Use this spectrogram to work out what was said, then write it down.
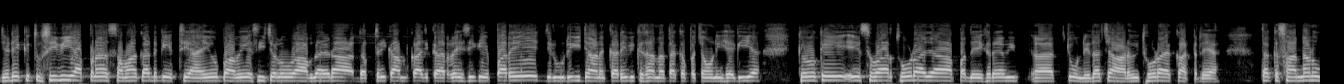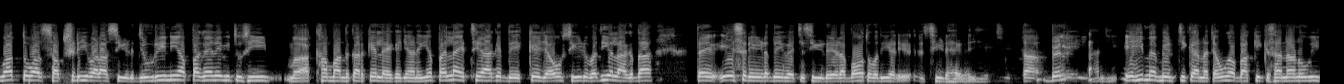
ਜਿਹੜੇ ਕਿ ਤੁਸੀਂ ਵੀ ਆਪਣਾ ਸਮਾਂ ਕੱਢ ਕੇ ਇੱਥੇ ਆਏ ਹੋ ਭਾਵੇਂ ਅਸੀਂ ਚਲੋ ਆਪਦਾ ਜਿਹੜਾ ਦਫ਼ਤਰੀ ਕੰਮਕਾਜ ਕਰ ਰਹੇ ਸੀਗੇ ਪਰ ਇਹ ਜ਼ਰੂਰੀ ਜਾਣਕਾਰੀ ਵੀ ਕਿਸਾਨਾਂ ਤੱਕ ਪਹੁੰਚਾਉਣੀ ਹੈਗੀ ਆ ਕਿਉਂਕਿ ਇਸ ਵਾਰ ਥੋੜਾ ਜਿਹਾ ਆਪਾਂ ਦੇਖ ਰਹੇ ਹਾਂ ਵੀ ਅ, ਝੋਨੇ ਦਾ ਝਾੜ ਵੀ ਥੋੜਾ ਜਿਹਾ ਘਟ ਰਿਹਾ ਤਾਂ ਕਿਸਾਨਾਂ ਨੂੰ ਵੱਧ ਤੋਂ ਵੱਧ ਸਬਸਿਡੀ ਵਾਲਾ ਸੀਡ ਜ਼ਰੂਰੀ ਨਹੀਂ ਆਪਾਂ ਕਹਿੰਦੇ ਵੀ ਤੁਸੀਂ ਮ, ਅੱਖਾਂ ਬੰਦ ਕਰਕੇ ਲੈ ਕੇ ਜਾਣੀ ਆ ਪਹਿਲਾਂ ਇੱਥੇ ਆ ਕੇ ਦੇਖ ਕੇ ਜਾਓ ਸੀਡ ਵਧੀਆ ਲੱਗਦਾ ਤੇ ਇਸ ਰੇਟ ਦੇ ਵਿੱਚ ਸੀਡ ਜਿਹੜਾ ਬਹੁਤ ਵਧੀਆ ਸੀਡ ਹੈਗਾ ਜੀ। ਤਾਂ ਹਾਂਜੀ ਇਹੀ ਮੈਂ ਬੇਨਤੀ ਕਰਨਾ ਚਾਹੂੰਗਾ ਬਾਕੀ ਕਿਸਾਨਾਂ ਨੂੰ ਵੀ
